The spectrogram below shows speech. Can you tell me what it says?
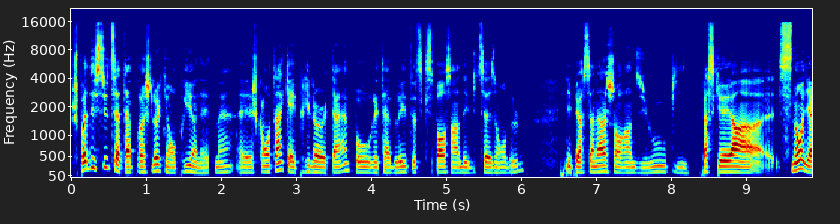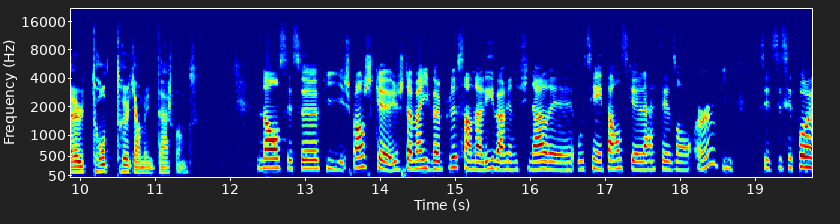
suis pas déçu de cette approche-là qu'ils ont pris, honnêtement. Euh, je suis content qu'ils aient pris leur temps pour établir tout ce qui se passe en début de saison 2. Les personnages sont rendus où, puis... Parce que sinon, il y aurait eu trop de trucs en même temps, je pense. Non, c'est ça. Puis je pense que justement, ils veulent plus s'en aller vers une finale euh, aussi intense que la saison 1. Puis c'est pas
